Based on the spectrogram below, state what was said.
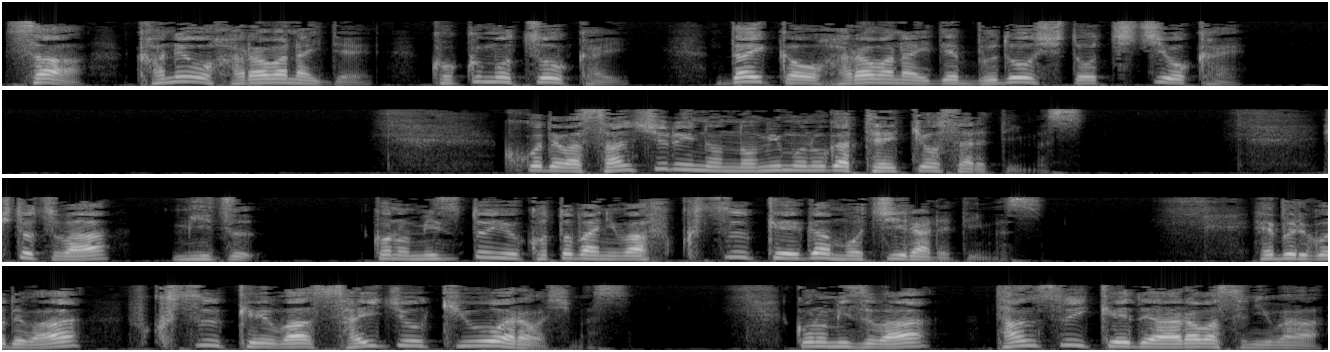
さあ、金を払わないで、穀物を買い、代価を払わないで葡萄酒と乳を買え。ここでは三種類の飲み物が提供されています。一つは水。この水という言葉には複数形が用いられています。ヘブル語では複数形は最上級を表します。この水は淡水形で表すには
